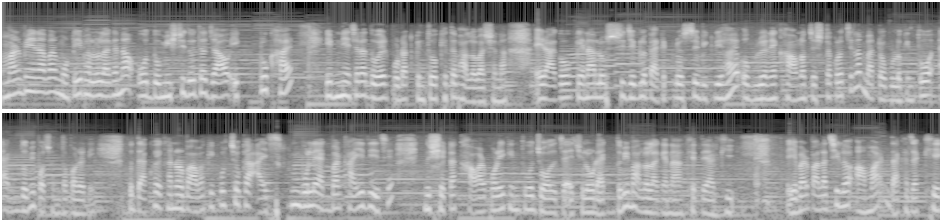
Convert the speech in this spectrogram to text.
আমার মেয়ের আবার মোটেই ভালো লাগে না। ও দো মিষ্টি দইটা যাও একটু খায়, এমনি এছাড়া দইয়ের প্রোডাক্ট কিন্তু ও খেতে ভালোবাসে না। এর আগেও কেনা লস্যি, যেগুলো প্যাকেট লস্যি বিক্রি হয়, ওগুলো এনে খাওয়ানোর চেষ্টা করেছিলাম বাট ওগুলো কিন্তু ও একদমই পছন্দ করেনি। তো দেখো, এখানে ওর বাবা কী করছে? ওকে আইসক্রিম বলে একবার খাইয়ে দিয়েছে, কিন্তু সেটা খাওয়ার পরেই কিন্তু ও জল চাইছিল। ওর একদমই ভালো লাগে না খেতে আর কি। এবার পালা ছিল আমার, দেখা যাক খেয়ে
